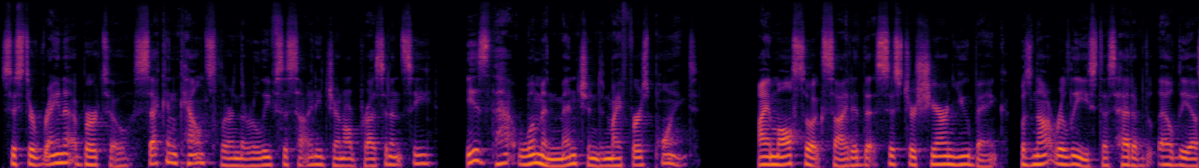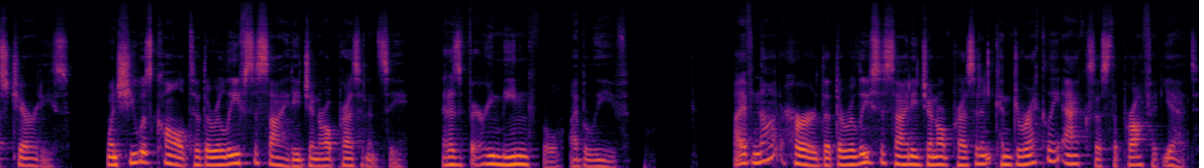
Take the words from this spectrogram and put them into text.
Sister Reyna Aburto, second counselor in the Relief Society General Presidency, is that woman mentioned in my first point. I am also excited that Sister Sharon Eubank was not released as head of LDS Charities when she was called to the Relief Society General Presidency. That is very meaningful, I believe. I have not heard that the Relief Society General President can directly access the prophet yet.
